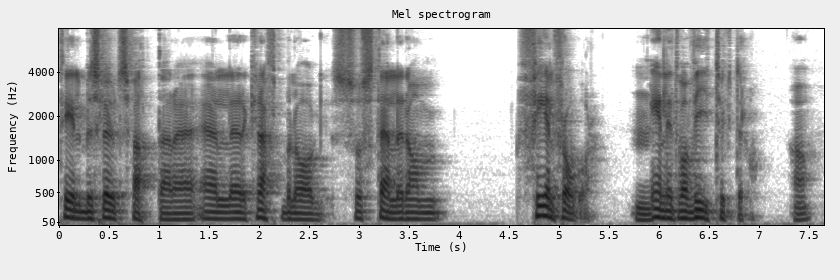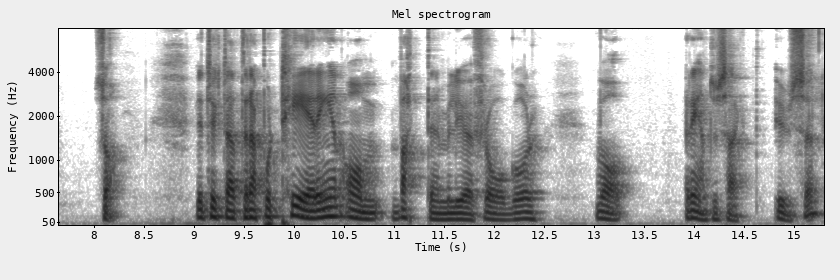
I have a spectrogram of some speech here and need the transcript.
till beslutsfattare eller kraftbolag så ställer de fel frågor. Enligt vad vi tyckte då. Ja. Så. Vi tyckte att rapporteringen om vattenmiljöfrågor var rent ut sagt usel.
